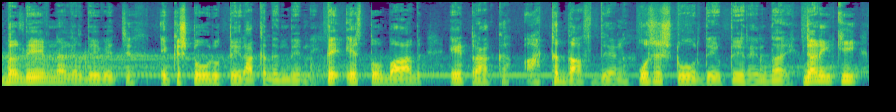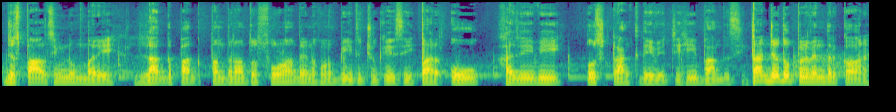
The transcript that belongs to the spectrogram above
ਬਲਦੇਵ ਨਗਰ ਦੇ ਵਿੱਚ ਇੱਕ ਸਟੋਰ ਉੱਤੇ ਰੱਖ ਦਿੰਦੇ ਨੇ ਤੇ ਇਸ ਤੋਂ ਬਾਅਦ ਇਹ ਟਰੰਕ 8-10 ਦਿਨ ਉਸ ਸਟੋਰ ਦੇ ਉੱਤੇ ਰਹਿੰਦਾ ਹੈ ਜਾਣੀ ਕਿ ਜਸਪਾਲ ਸਿੰਘ ਨੂੰ ਮਰੇ ਲਗਭਗ 15 ਤੋਂ 16 ਦਿਨ ਹੁਣ ਬੀਤ ਚੁੱਕੇ ਸੀ, ਪਰ ਉਹ ਹਜੇ ਵੀ ਉਸ ਟਰੰਕ ਦੇ ਵਿੱਚ ਹੀ ਬੰਦ ਸੀ। ਤਾਂ ਜਦੋਂ ਪਲਵਿੰਦਰ ਕੌਰ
